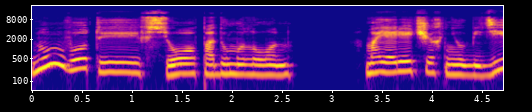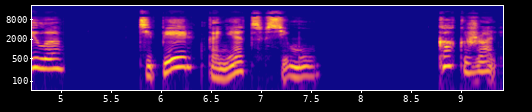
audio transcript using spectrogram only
«Ну вот и все», — подумал он. «Моя речь их не убедила. Теперь конец всему». Как жаль,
